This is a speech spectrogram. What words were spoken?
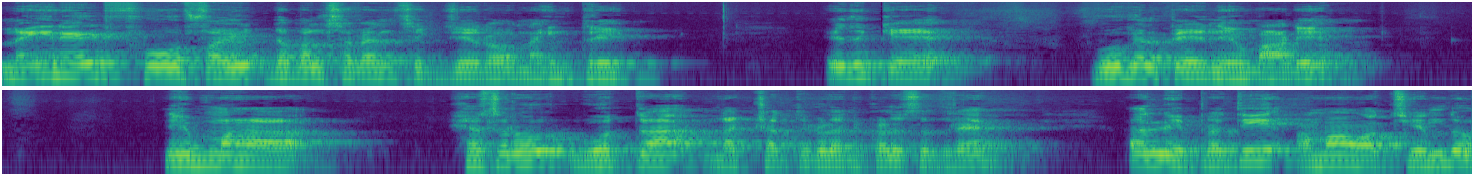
Nine eight four five double seven six zero nine three. ಇದಕ್ಕೆ ಗೂಗಲ್ ಪೇ ನೀವು ಮಾಡಿ. ನಿಮ್ಮ ಹೆಸರು, ಗೋತ್ರ, ನಕ್ಷತ್ರಗಳನ್ನು ಕಳಿಸಿದ್ರೆ ಅಲ್ಲಿ ಪ್ರತಿ ಅಮಾವಾಸ್ಯೆಂದು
